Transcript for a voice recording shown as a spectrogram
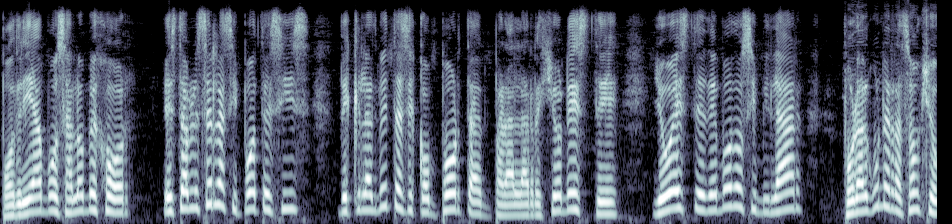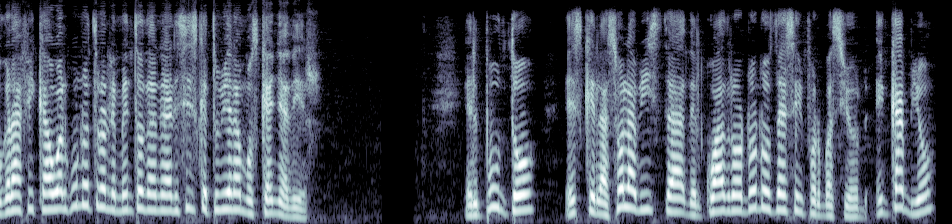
Podríamos a lo mejor establecer las hipótesis de que las ventas se comportan para la región este y oeste de modo similar por alguna razón geográfica o algún otro elemento de análisis que tuviéramos que añadir. El punto es que la sola vista del cuadro no nos da esa información, en cambio,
